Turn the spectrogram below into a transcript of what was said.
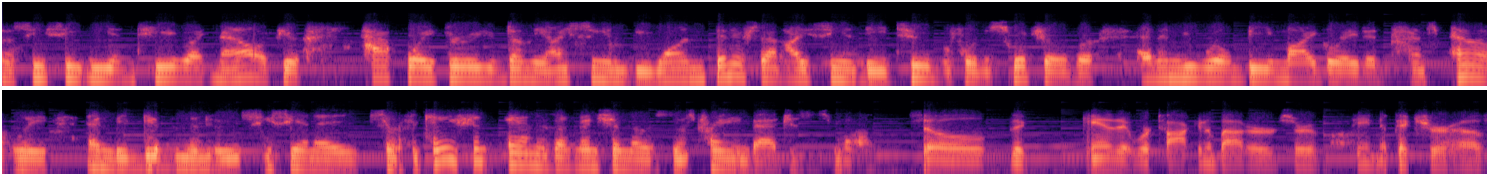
CCENT right now, if you're halfway through, you've done the ICND 1, finish that ICND 2 before the switchover, and then you will be migrated transparently and be given the new CCNA certification, and as I mentioned, those, those training badges as well. So the candidate we're talking about or sort of painting a picture of,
